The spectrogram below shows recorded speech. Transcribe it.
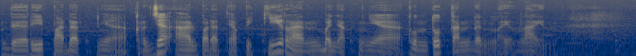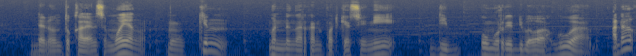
dari padatnya kerjaan, padatnya pikiran, banyaknya tuntutan dan lain-lain. Dan untuk kalian semua yang mungkin mendengarkan podcast ini di umurnya di bawah gua, ada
